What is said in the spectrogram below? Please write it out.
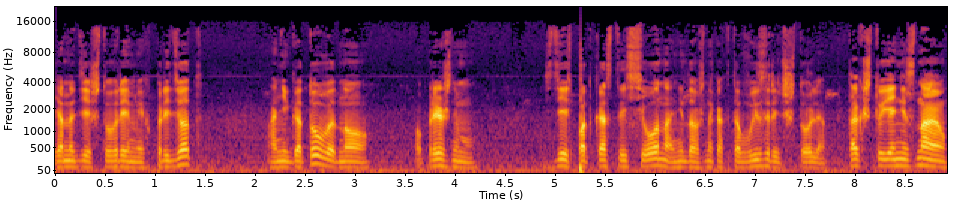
Я надеюсь, что время их придет. Они готовы, но по-прежнему здесь подкасты из Сиона, они должны как-то вызреть, что ли. Так что я не знаю,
